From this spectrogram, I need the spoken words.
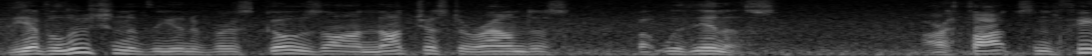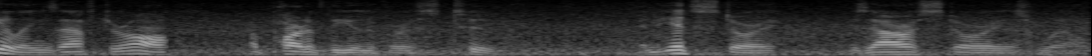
The evolution of the universe goes on not just around us, but within us. Our thoughts and feelings, after all, are part of the universe too. And its story is our story as well.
